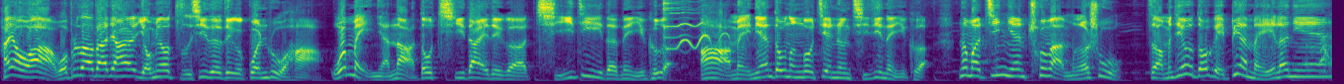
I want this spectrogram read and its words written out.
还有啊，我不知道大家有没有仔细的这个关注哈，我每年呐都期待这个奇迹的那一刻啊，每年都能够见证奇迹那一刻。那么今年春晚魔术怎么就都给变没了呢？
